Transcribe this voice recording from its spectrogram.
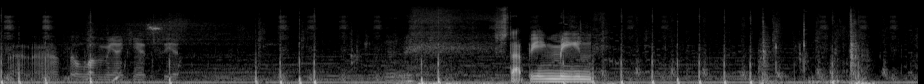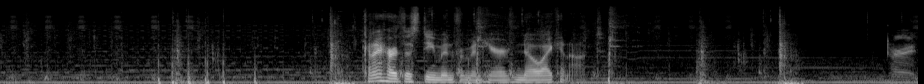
But, uh, for the love of me, I can't see it. Stop being mean. Can I hurt this demon from in here? No, I cannot. Alright,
